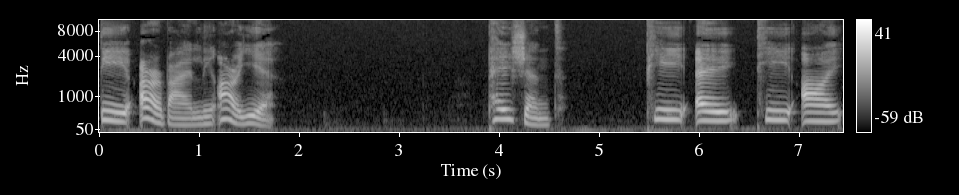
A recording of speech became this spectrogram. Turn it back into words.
第二百零二页。patient，p a t i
